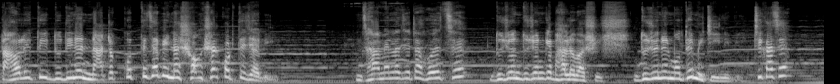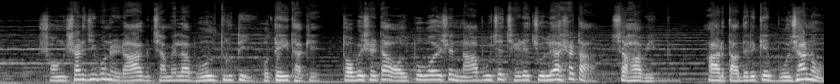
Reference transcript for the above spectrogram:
তাহলে তুই দুদিনের নাটক করতে যাবি না সংসার করতে যাবি? ঝামেলা যেটা হয়েছে, দুজন দুজনকে ভালোবাসিস। দুজনের মধ্যে মিটিয়ে নিবি, ঠিক আছে? সংসার জীবনে রাগ, ঝামেলা, ভুল ত্রুটি হতেই থাকে। তবে সেটা অল্প বয়সে না বুঝে ছেড়ে চলে আসাটা স্বাভাবিক। আর তাদেরকে বোঝানো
